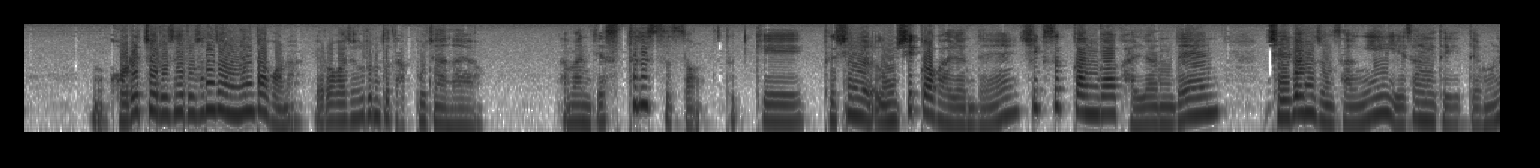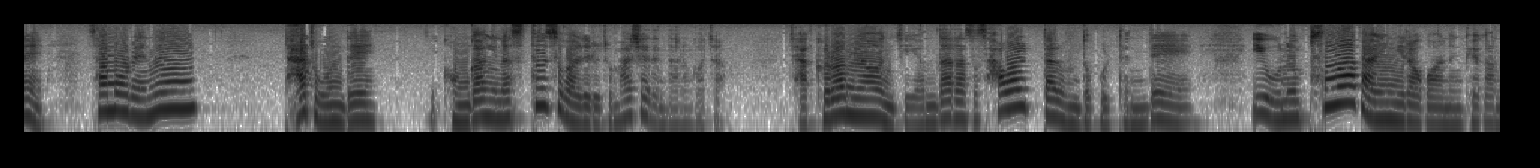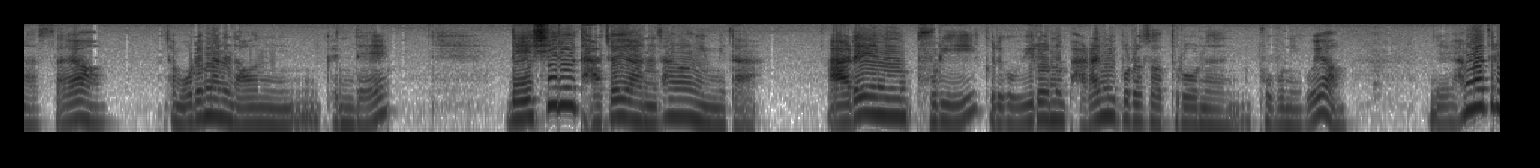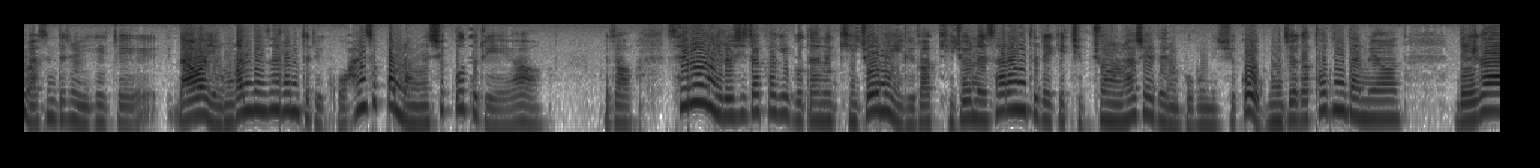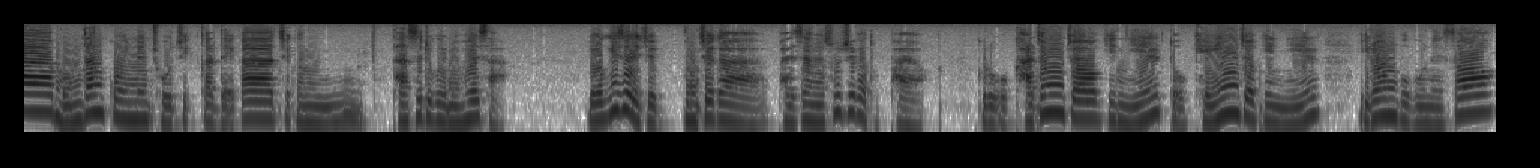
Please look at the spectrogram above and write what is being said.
음, 거래처를 새로 선정을 한다거나 여러 가지 흐름도 나쁘지 않아요. 다만 이제 스트레스성, 특히 드시는 음식과 관련된 식습관과 관련된 질병 증상이 예상이 되기 때문에 3월에는 다 좋은데 건강이나 스트레스 관리를 좀 하셔야 된다는 거죠. 자 그러면 이제 연달아서 4월달 운도 볼 텐데 이 운은 풍화가임이라고 하는 괴가 났어요. 참 오랜만에 나온 괴인데 내실을 다져야 하는 상황입니다. 아래에는 불이 그리고 위로는 바람이 불어서 들어오는 부분이고요. 네, 한마디로 말씀드리면 이게 이제 나와 연관된 사람들이고 한솥밥 먹는 식구들이에요. 그래서 새로운 일을 시작하기보다는 기존의 일과 기존의 사람들에게 집중을 하셔야 되는 부분이시고 문제가 터진다면 내가 몸담고 있는 조직과 내가 지금 다스리고 있는 회사 여기서 이제 문제가 발생할 소지가 높아요. 그리고 가정적인 일, 또 개인적인 일 이런 부분에서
